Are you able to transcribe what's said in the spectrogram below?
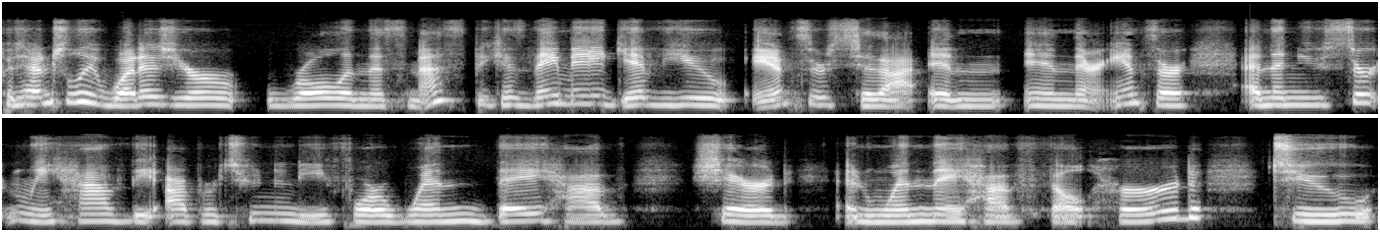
potentially what is your role in this mess because they may give you answers to that in in their answer and then you certainly have the opportunity for when they have shared and when they have felt heard to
